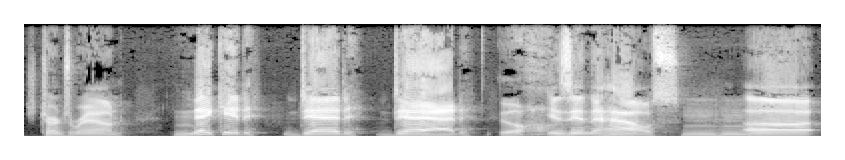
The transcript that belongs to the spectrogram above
She turns around. Naked, dead dad Ugh. is in the house. Uh,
